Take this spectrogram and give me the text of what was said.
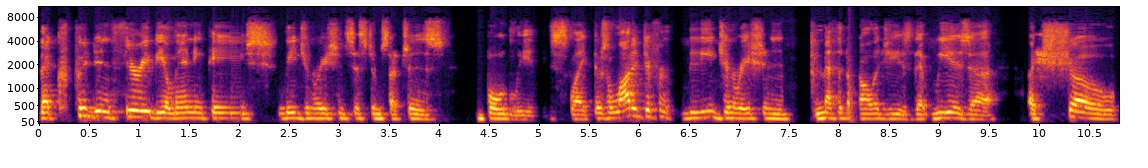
that could, in theory, be a landing page lead generation system, such as BoldLeads. Like, there's a lot of different lead generation methodologies that we, as a a show,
